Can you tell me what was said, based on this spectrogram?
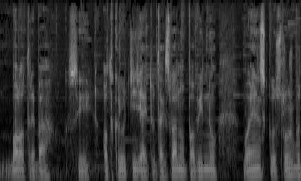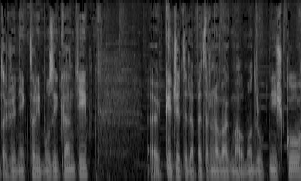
bolo treba si odkrútiť aj tú tzv. povinnú vojenskú službu, takže niektorí muzikanti, e, keďže teda Petr Novák mal modrú knižku,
